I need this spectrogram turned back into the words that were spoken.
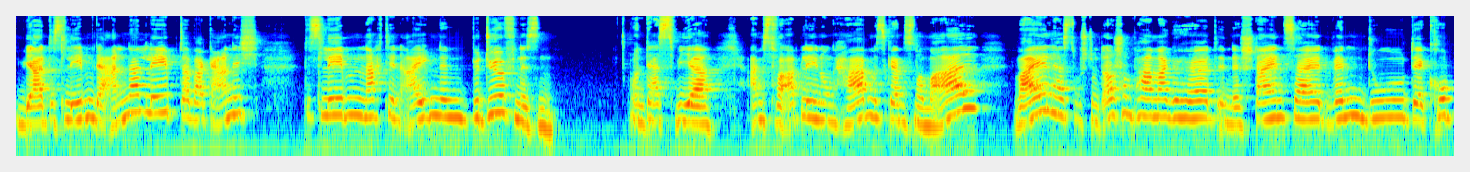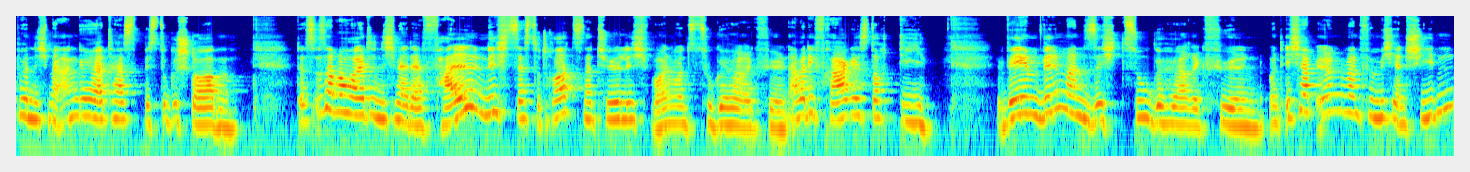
ja das Leben der anderen lebt, aber gar nicht das Leben nach den eigenen Bedürfnissen. Und dass wir Angst vor Ablehnung haben, ist ganz normal, weil, hast du bestimmt auch schon ein paar Mal gehört, in der Steinzeit, wenn du der Gruppe nicht mehr angehört hast, bist du gestorben. Das ist aber heute nicht mehr der Fall. Nichtsdestotrotz, natürlich wollen wir uns zugehörig fühlen. Aber die Frage ist doch die, wem will man sich zugehörig fühlen? Und ich habe irgendwann für mich entschieden,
